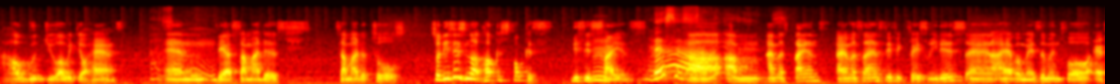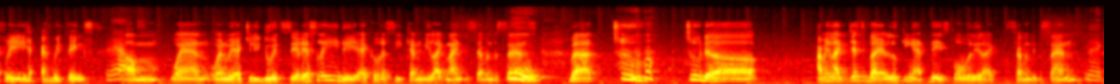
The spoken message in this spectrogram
how good you are with your hands, and there are some others, some other tools. So this is not hocus pocus. This is science. This is Uh, um, I'm a science. I'm a scientific face reader, and I have a measurement for every everything. Yeah. Um, when when we actually do it seriously, the accuracy can be like 97% Ooh. But to to the, I mean, like just by looking at this, probably like 70 percent. Like,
